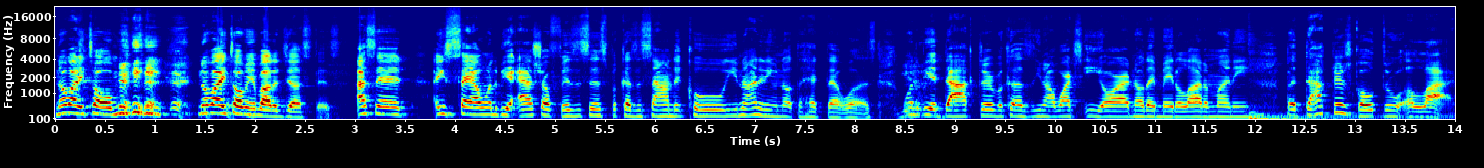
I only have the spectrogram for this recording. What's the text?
Nobody told me. nobody told me about a justice. I said I used to say I wanted to be an astrophysicist because it sounded cool. You know, I didn't even know what the heck that was. I wanted to be a doctor because you know I watched ER. I know they made a lot of money, but doctors go through a lot.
